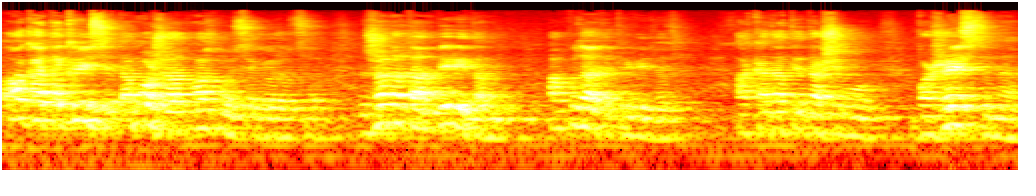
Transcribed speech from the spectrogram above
Агата Кристи, там можно отмахнуться, говорится. Джонатан, бери там, а куда это приведет? А когда ты дашь ему божественно,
